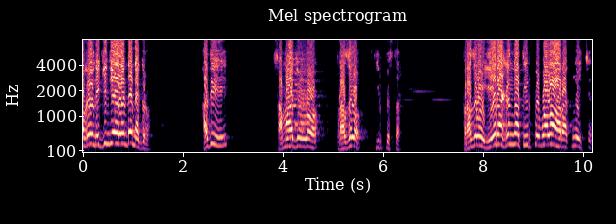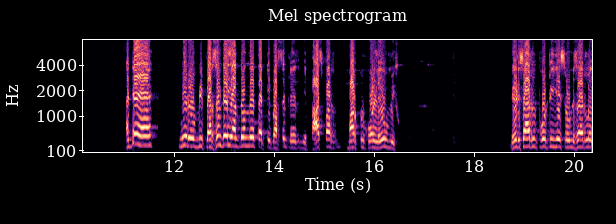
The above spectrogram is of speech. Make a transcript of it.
ఒకళ్ళు నెగ్గించేయాలంటే నెగ్గరు. అది సమాజంలో ప్రజలు తీర్పిస్తారు. ప్రజలు ఏ రకంగా తీర్పు ఇవ్వాలో ఆ రకంగా ఇచ్చారు. అంటే మీరు మీ పర్సంటేజ్ ఎంత ఉంది? థర్టీ పర్సెంట్ లేదు. మీరు పాస్ మార్కులు కూడా లేవు మీకు. ఏడు సార్లు పోటీ చేసి రెండు సార్లు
